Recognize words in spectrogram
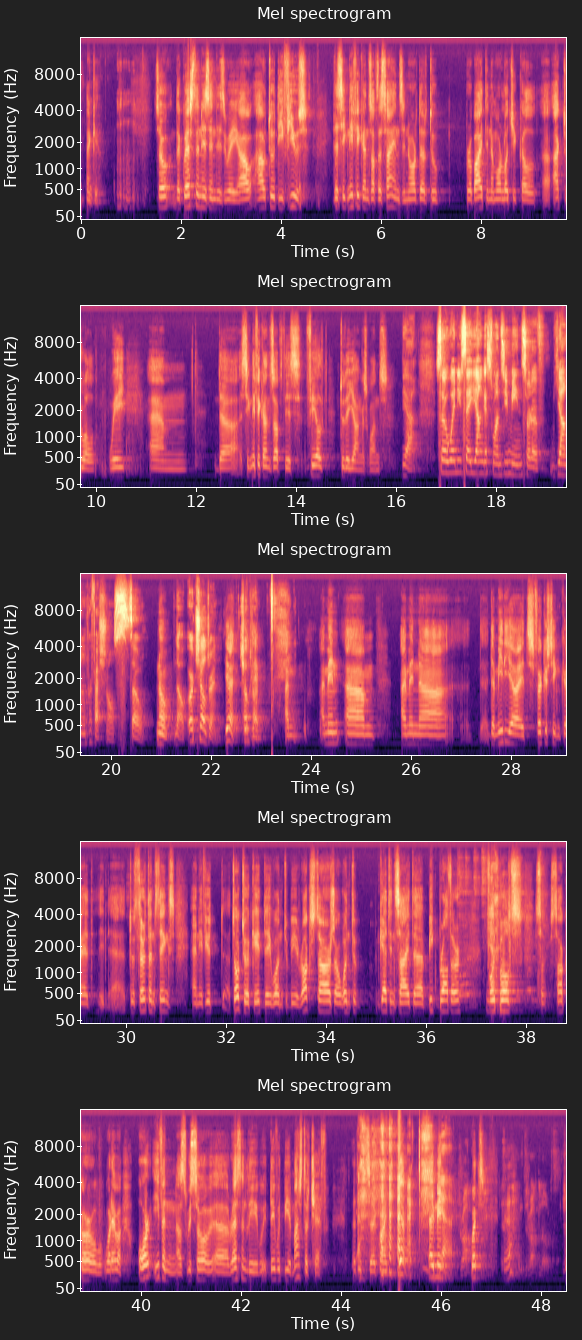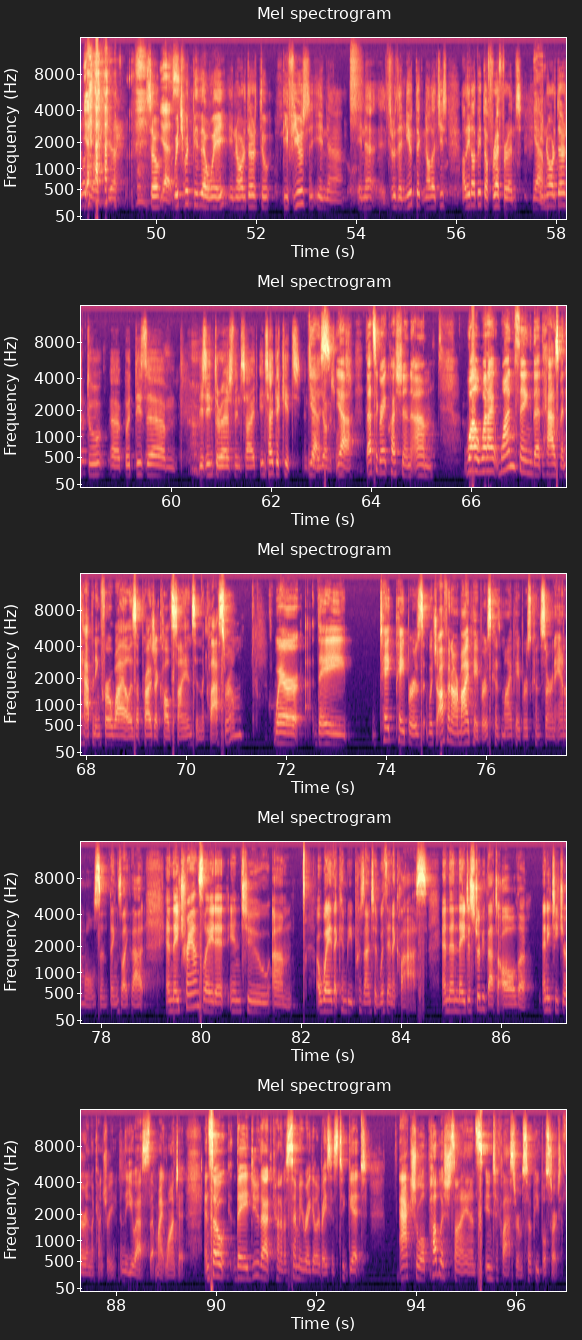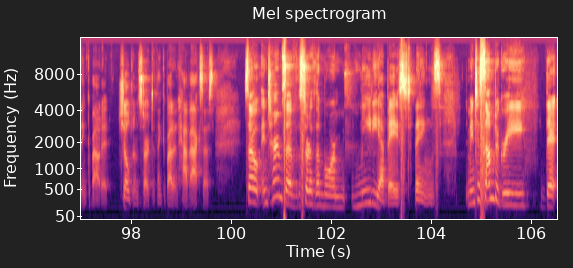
Thank you. so the question is in this way, how, how to diffuse the significance of the science in order to provide in a more logical, uh, actual way um, the significance of this field to the youngest ones. Yeah. So when you say youngest ones, you mean sort of young professionals. So no, no, or children. Yeah, children. Okay. I'm, I mean, um, I mean, uh, the media it's focusing uh, uh, to certain things, and if you talk to a kid, they want to be rock stars or want to get inside uh, Big Brother, footballs, so, soccer, or whatever. Or even, as we saw uh, recently, they would be a master chef. That is uh, quite, yeah. I mean, yeah. what? Yeah? Drug lords. Drug yeah. lords, yeah. So, yes. which would be the way in order to diffuse in, a, in a, through the new technologies a little bit of reference yeah. in order to uh, put this um, this interest inside inside the kids, inside yes. the youngest ones. Yeah, that's a great question. Um, well, what I one thing that has been happening for a while is a project called Science in the Classroom, where they take papers, which often are my papers, because my papers concern animals and things like that, and they translate it into um, a way that can be presented within a class. And then they distribute that to all the any teacher in the country, in the US that might want it. And so they do that kind of a semi-regular basis to get actual published science into classrooms so people start to think about it. Children start to think about it and have access. So in terms of sort of the more media-based things, I mean, to some degree, that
